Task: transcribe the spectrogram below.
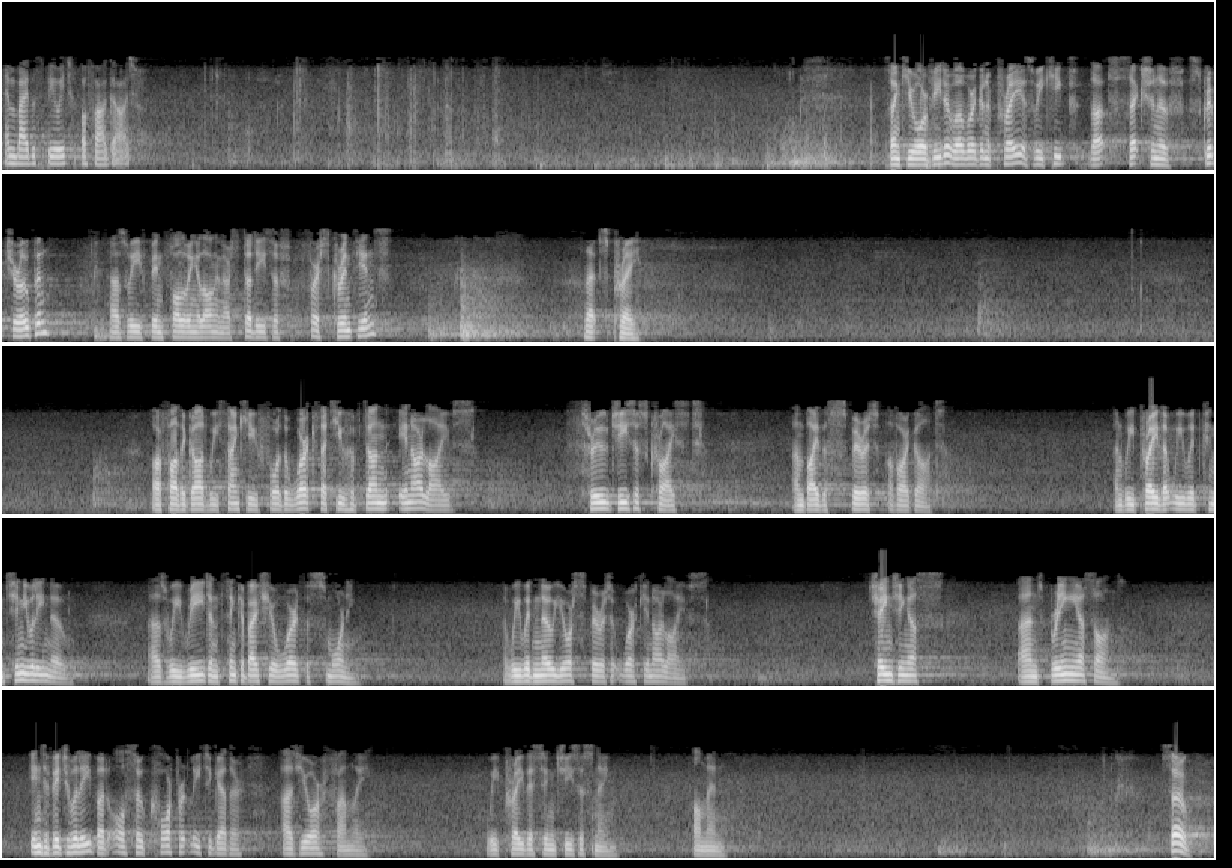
and by the Spirit of our God. Thank you, Orvita. Well, we're going to pray as we keep that section of Scripture open, as we've been following along in our studies of 1 Corinthians. Let's pray. Our Father God, we thank you for the work that you have done in our lives through Jesus Christ and by the Spirit of our God. And we pray that we would continually know, as we read and think about your word this morning, that we would know your Spirit at work in our lives, changing us and bringing us on individually but also corporately together as your family. We pray this in Jesus' name. Amen. So,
